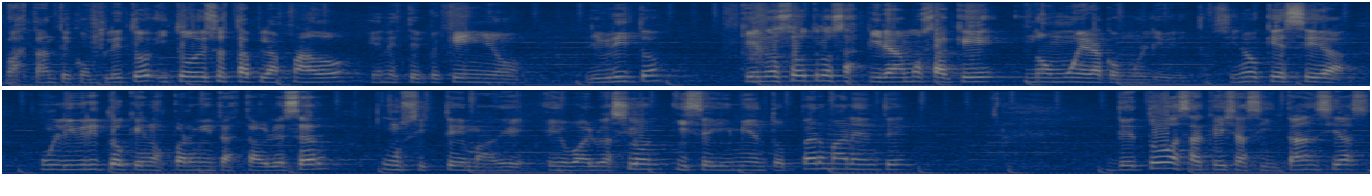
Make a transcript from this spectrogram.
bastante completo y todo eso está plasmado en este pequeño librito que nosotros aspiramos a que no muera como un librito, sino que sea un librito que nos permita establecer un sistema de evaluación y seguimiento permanente de todas aquellas instancias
